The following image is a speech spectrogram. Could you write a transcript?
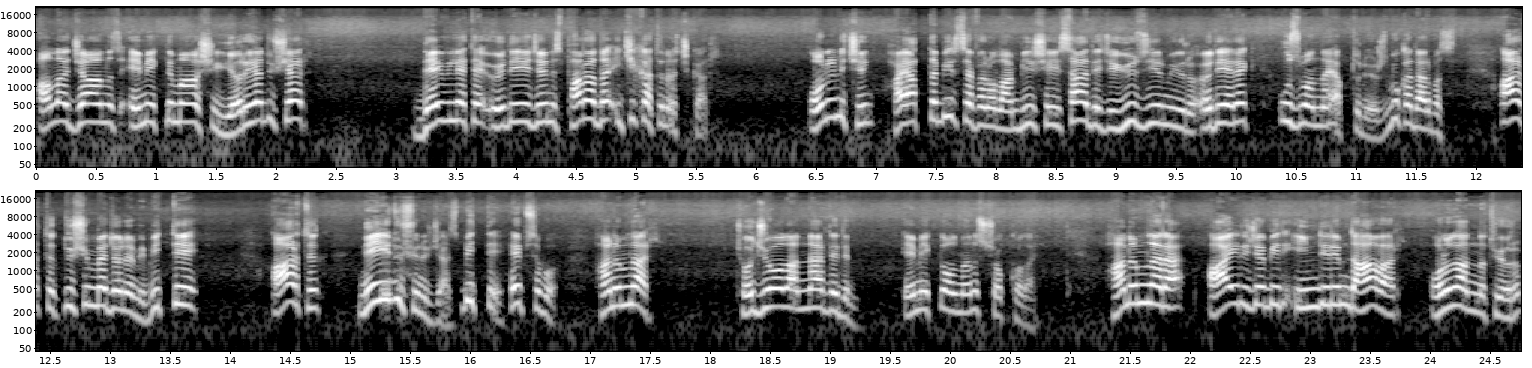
alacağınız emekli maaşı yarıya düşer. Devlete ödeyeceğiniz para da iki katına çıkar. Onun için hayatta bir sefer olan bir şeyi sadece 120 euro ödeyerek uzmanına yaptırıyoruz. Bu kadar basit. Artık düşünme dönemi bitti. Artık neyi düşüneceğiz? Bitti. Hepsi bu. Hanımlar, çocuğu olanlar dedim. Emekli olmanız çok kolay. Hanımlara ayrıca bir indirim daha var. Onu da anlatıyorum.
